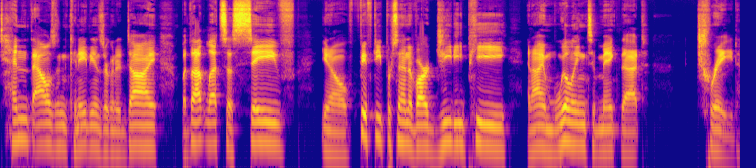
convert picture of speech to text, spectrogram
10,000 Canadians are going to die, but that lets us save, you know, 50% of our GDP. And I am willing to make that trade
